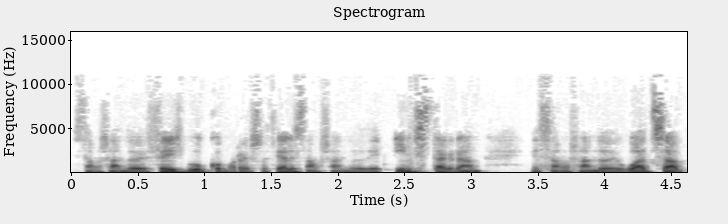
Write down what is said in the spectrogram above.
estamos hablando de Facebook como red social, estamos hablando de Instagram, estamos hablando de WhatsApp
